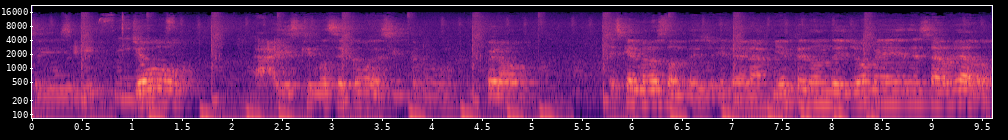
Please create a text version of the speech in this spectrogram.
Sí. Sí. Sí, Yo, ay, es que no sé cómo decirlo, pero es que al menos donde yo- en el ambiente donde yo me he desarrollado,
